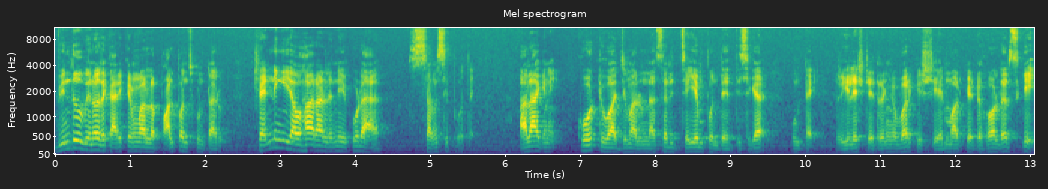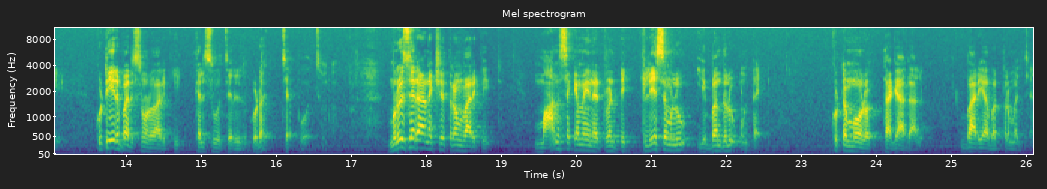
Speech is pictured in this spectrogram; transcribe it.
విందు వినోద కార్యక్రమాల్లో పాల్పంచుకుంటారు. పెండింగ్ వ్యవహారాలన్నీ కూడా సమసిపోతాయి. అలాగనే కోర్టు వాద్యమాలున్నా సరే జయం పొందే దిశగా ఉంటాయి. రియల్ ఎస్టేట్ రంగం వారికి షేర్ మార్కెట్ హోల్డర్స్కి కుటీర పరిశ్రమల వారికి కలిసి వచ్చేది కూడా చెప్పవచ్చు. మృగశిరా నక్షత్రం వారికి మానసికమైనటువంటి క్లేశములు ఇబ్బందులు ఉంటాయి. కుటుంబంలో తగాదాలు భార్యాభర్తల మధ్య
